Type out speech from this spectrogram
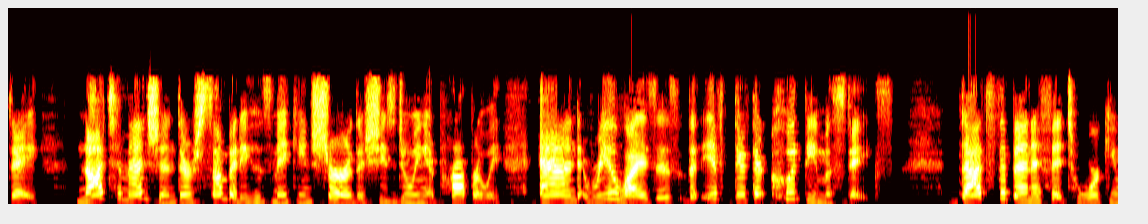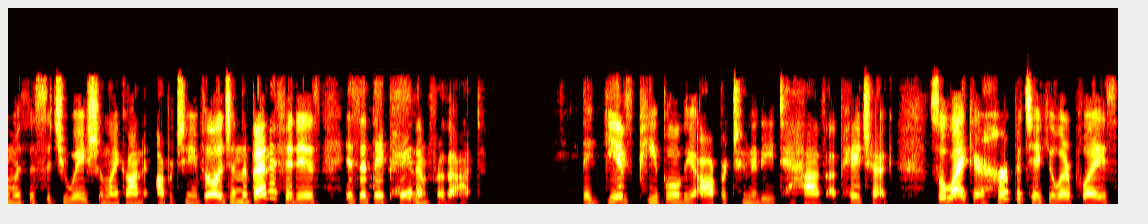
day. Not to mention, there's somebody who's making sure that she's doing it properly and realizes that if there, there could be mistakes that's the benefit to working with a situation like on Opportunity Village. And the benefit is, is that they pay them for that. They give people the opportunity to have a paycheck. So, like at her particular place,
